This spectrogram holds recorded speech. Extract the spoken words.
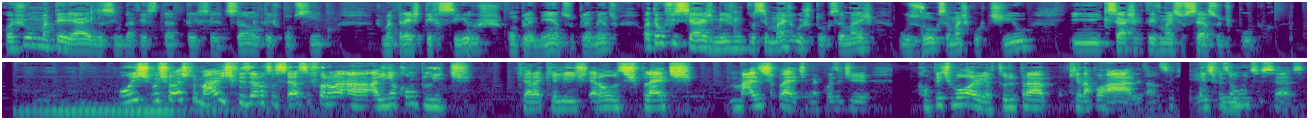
quais foram os materiais assim da, da terceira edição, 3.5, os materiais terceiros, complementos, suplementos, ou até oficiais mesmo que você mais gostou, que você mais usou, que você mais curtiu e que você acha que teve mais sucesso de público? Os, os shows que mais fizeram sucesso foram a, a linha Complete, que era aqueles. eram os splats mais splat, né? Coisa de Complete Warrior, tudo pra quem dá porrada e tal, não sei o que. Eles fizeram muito sucesso.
